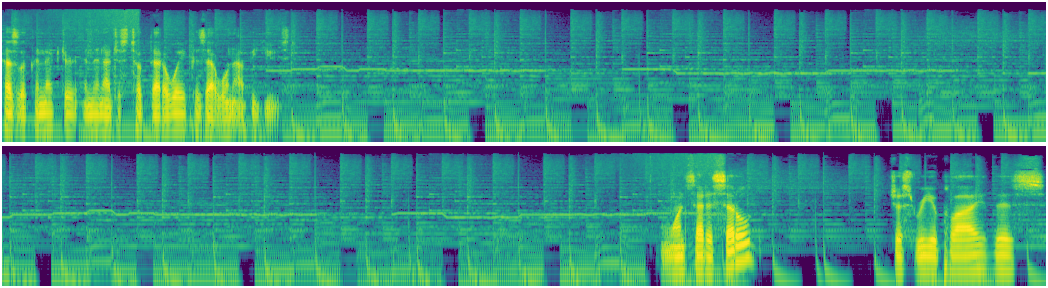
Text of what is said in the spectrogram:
Tesla connector, and then I just tuck that away because that will not be used. Once that is settled, just reapply this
